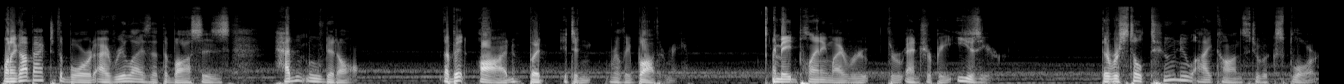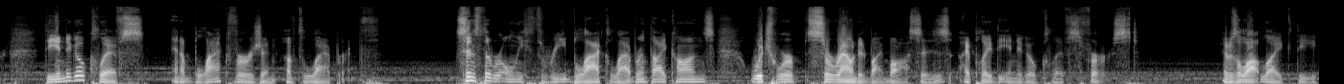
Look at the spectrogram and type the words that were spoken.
When I got back to the board, I realized that the bosses hadn't moved at all. A bit odd, but it didn't really bother me. It made planning my route through Entropy easier. There were still two new icons to explore the Indigo Cliffs and a black version of the Labyrinth. Since there were only three black Labyrinth icons, which were surrounded by bosses, I played the Indigo Cliffs first. It was a lot like the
